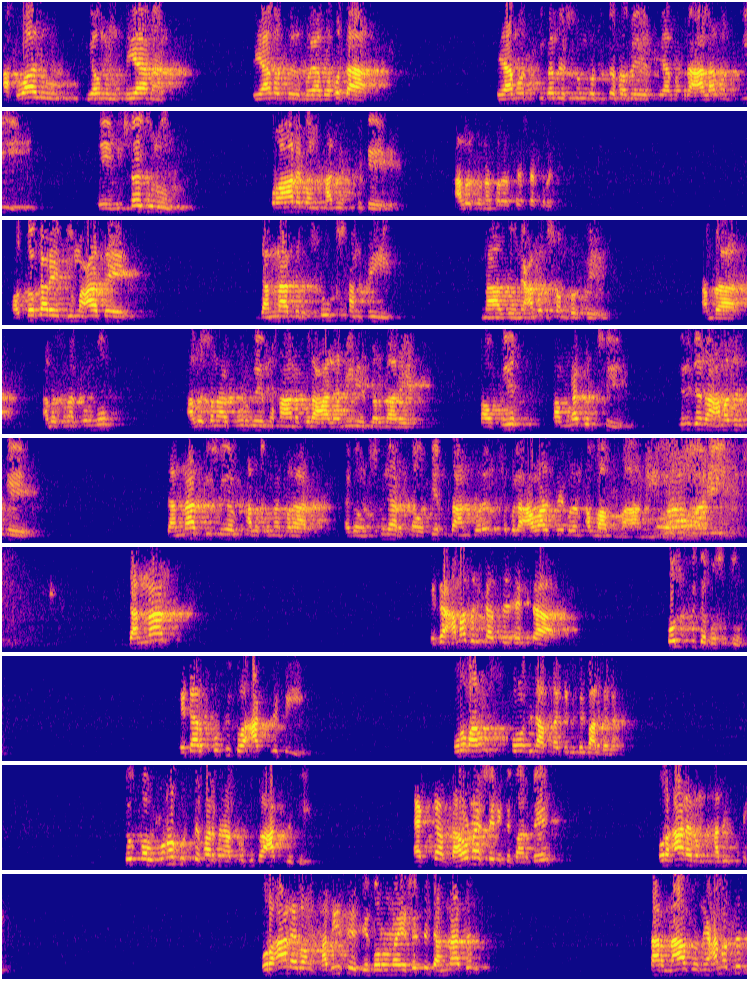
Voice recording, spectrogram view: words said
আহওয়ালু ইয়মুল কিয়ামা, কেয়ামতের ভয়াবহতা, কেয়ামত কীভাবে সংগঠিত হবে, কেয়ামতের আলামত কি, এই বিষয়গুলো কোরআন এবং হাদিস থেকে আলোচনা করার চেষ্টা করেছি। অধ্যকারে জুমাতে জান্নাতের সুখ শান্তি নাজ ও নামত সম্পর্কে আমরা আলোচনা করব। আলোচনার পূর্বে মহানপুর আলমীর দরবারে তৌফিক কামনা করছি। তিনি যেন আমাদেরকে জান্নাত বিষয়ক আলোচনা করার এবং শোনার তৌফিক দান করেন। সকলে আওয়াজ দিয়ে বলেন আল্লাহ আমি জান্নাত এটা আমাদের কাছে একটা কল্পিত বস্তু। এটার প্রকৃত আকৃতি কোনো মানুষ কোনোদিন আপনাকে দিতে পারবে না। কেউ কল্পনা করতে পারবে না প্রকৃত আকৃতি। একটা ধারণা সে নিতে পারবে ওর কোরআন এবং হাদিস থেকে কোরআন এবং হাদিসে যে বর্ণনা এসেছে, জান্নাতের, তার নাজ ও নেহামতের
